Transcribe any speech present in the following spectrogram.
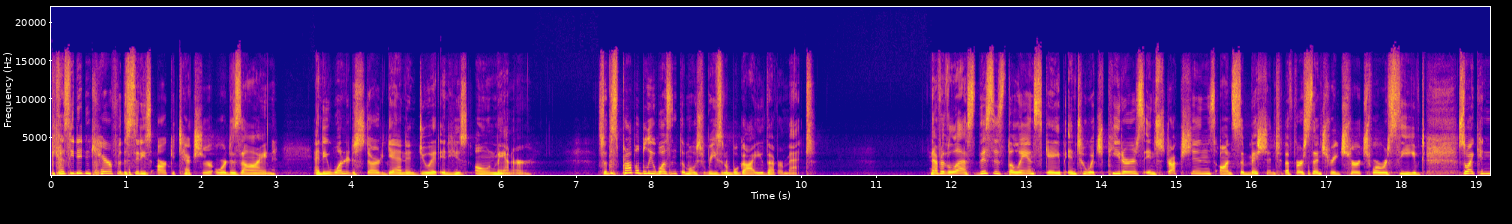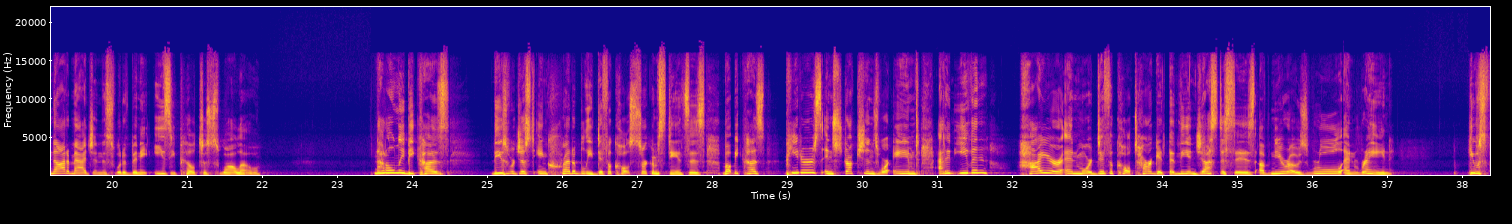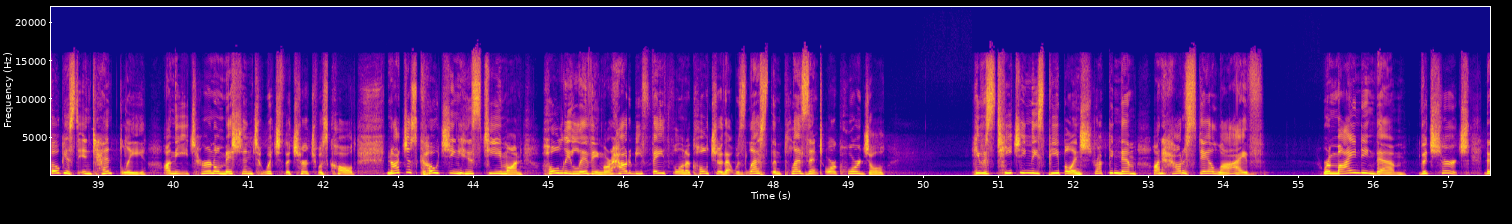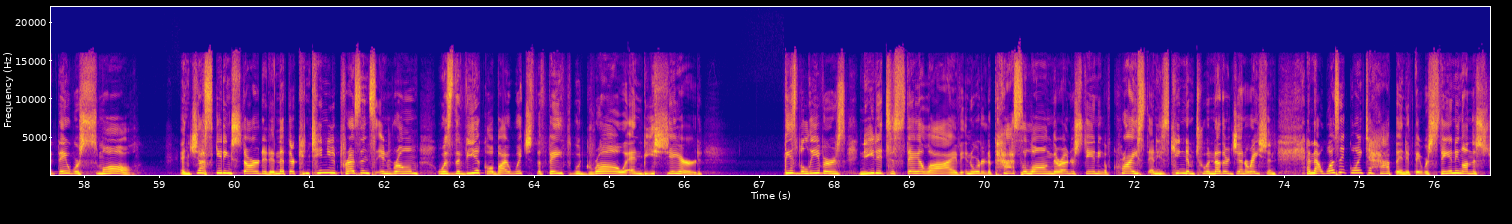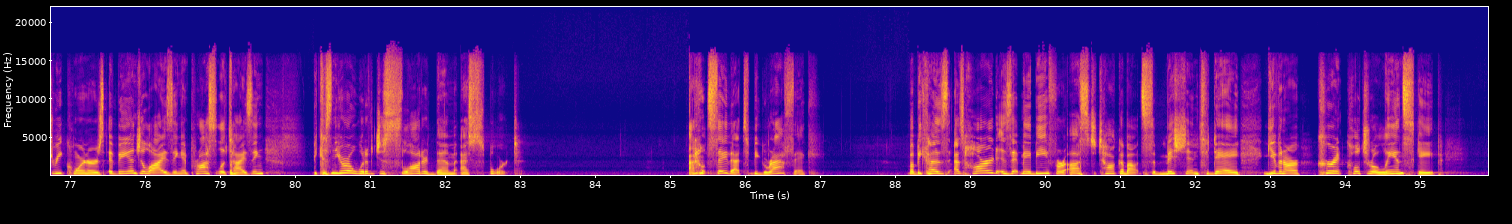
because he didn't care for the city's architecture or design, and he wanted to start again and do it in his own manner. So, this probably wasn't the most reasonable guy you've ever met. Nevertheless, this is the landscape into which Peter's instructions on submission to the first century church were received. So I cannot imagine this would have been an easy pill to swallow. Not only because these were just incredibly difficult circumstances, but because Peter's instructions were aimed at an even higher and more difficult target than the injustices of Nero's rule and reign. He was focused intently on the eternal mission to which the church was called, not just coaching his team on holy living or how to be faithful in a culture that was less than pleasant or cordial. He was teaching these people, instructing them on how to stay alive, reminding them, the church, that they were small and just getting started, and that their continued presence in Rome was the vehicle by which the faith would grow and be shared. These believers needed to stay alive in order to pass along their understanding of Christ and his kingdom to another generation. And that wasn't going to happen if they were standing on the street corners evangelizing and proselytizing, because Nero would have just slaughtered them as sport. I don't say that to be graphic, but because as hard as it may be for us to talk about submission today, given our current cultural landscape,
